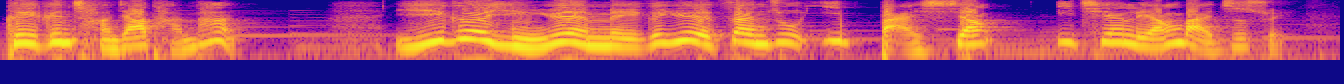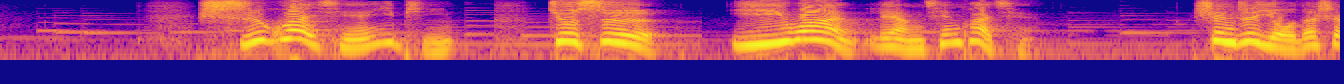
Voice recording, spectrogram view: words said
可以跟厂家谈判，一个影院每个月赞助一百箱一千两百支水，十块钱一瓶，就是一万两千块钱，甚至有的是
